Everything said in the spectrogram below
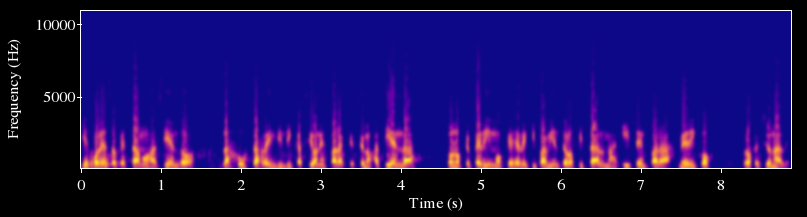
y es por eso que estamos haciendo las justas reivindicaciones para que se nos atienda con lo que pedimos, que es el equipamiento del hospital, más ítem para médicos profesionales.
